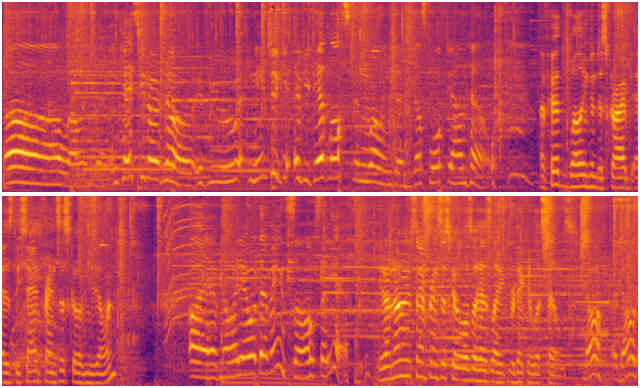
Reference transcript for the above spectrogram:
Oh, Wellington. In case you don't know, if you need to get, if you get lost in Wellington, just walk downhill. I've heard Wellington described as the San Francisco of New Zealand. I have no idea what that means, so I'll say yes. You don't know San Francisco also has like ridiculous hills. No, I don't.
